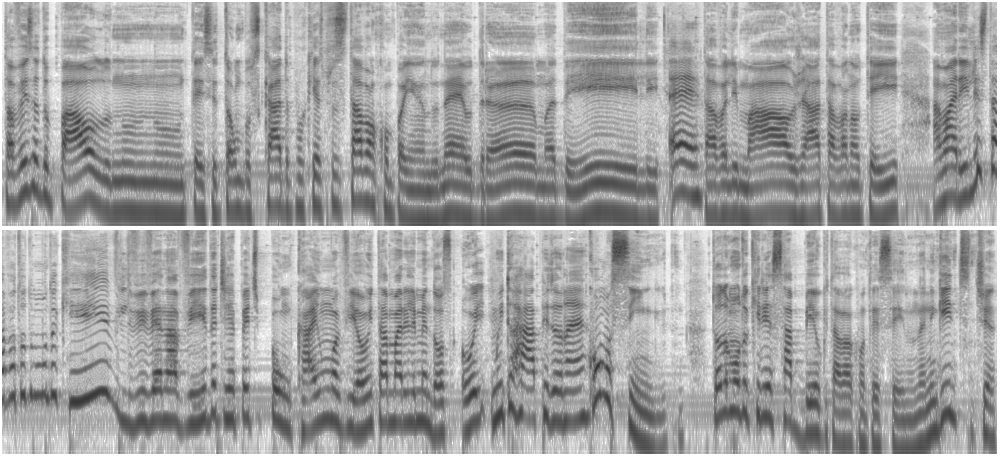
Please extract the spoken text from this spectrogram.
Talvez a do Paulo não, não tenha sido tão buscada, porque as pessoas estavam acompanhando, né? O drama dele. É. Tava ali mal, já tava na UTI. A Marília estava todo mundo aqui, vivendo a vida, de repente, pum, cai um avião e tá a Marília Mendonça. Oi? Muito rápido, né? Como assim? Todo mundo queria saber o que estava acontecendo, né? Ninguém tinha,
